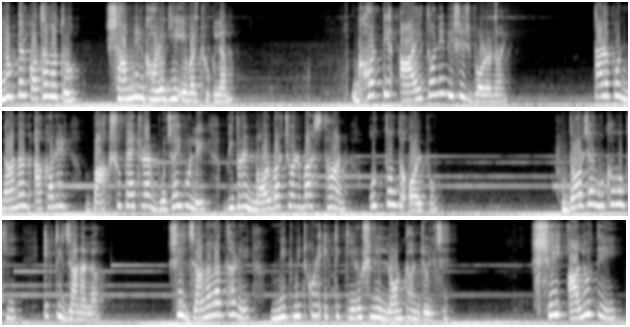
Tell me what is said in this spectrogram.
লোকটার কথা মতো সামনের ঘরে গিয়ে এবার ঢুকলাম। ঘরটি আয়তনে বিশেষ বড় নয়। তার উপর নানান আকারের বাক্স প্যাটরার বোঝাই বলে ভিতরে নড়বার চড়বার স্থান অত্যন্ত অল্প। দরজার মুখোমুখি একটি জানালা। সেই জানালার ধারে মিটমিট করে একটি কেরোসিনের লণ্ঠন জ্বলছে। সেই আলোতেই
